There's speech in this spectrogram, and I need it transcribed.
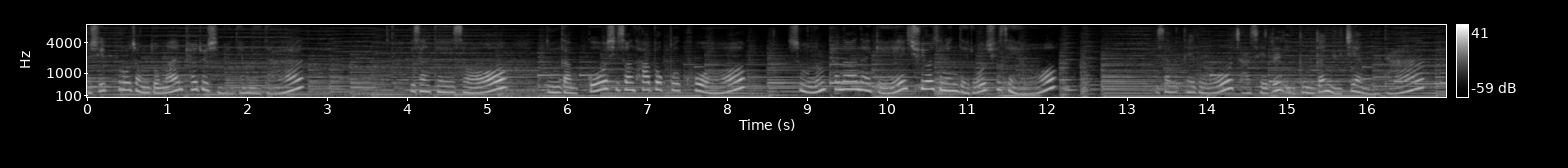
90% 정도만 펴주시면 됩니다. 이 상태에서 눈 감고 시선 하복부 코어 숨은 편안하게 쉬어지는 대로 쉬세요. 이 상태로 자세를 2분간 유지합니다.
